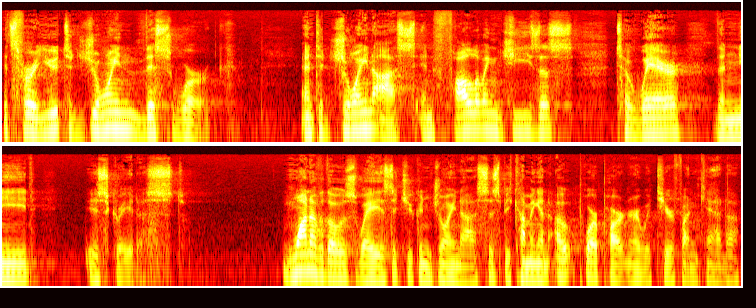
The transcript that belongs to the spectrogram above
It's for you to join this work and to join us in following Jesus to where the need is greatest. One of those ways that you can join us is becoming an outpour partner with Tear Fund Canada.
